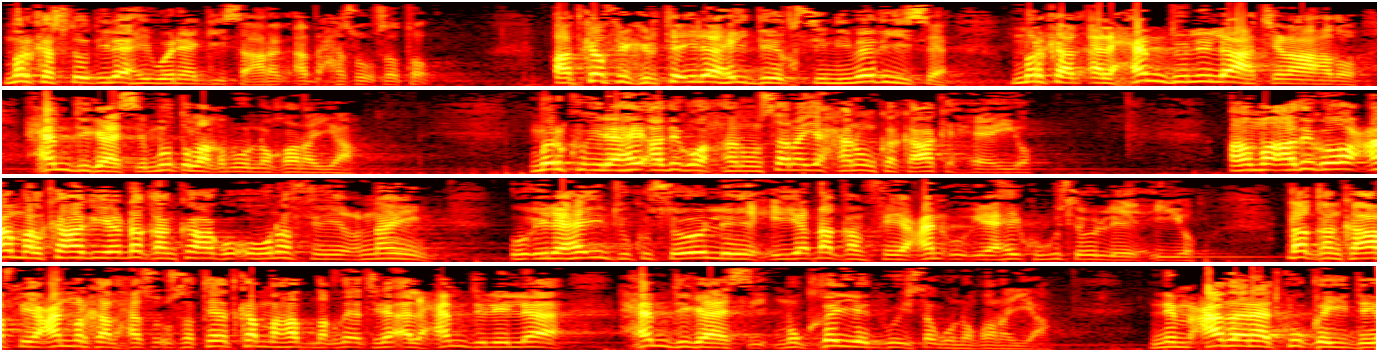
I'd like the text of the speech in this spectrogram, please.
mar ilaahay wanaagiisa arag aad xasuusato aad ka fikirto ilaahay deeqsinimadiisa. Markaad alxamdu lilah tidhaahdo xamdigaasi mulaq buu noqonaya markuu ilaahay adigoo xanuunsanaya xanuunka kaa kaxeeyo. Ama adigoo camalkaaga iyo dhaqankaagu uuna fiicnayn uu ilaahay intuu ku soo leexiyo dhaqan fiican uu ilaahay kugu soo leexiyo. Dhaqankaa fiican markaad xasuusateed ka mahadnaqde tia alxamdu lilah xamdigaasi muqayad buu isagu noqonaya nimcadanaad ku qayday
